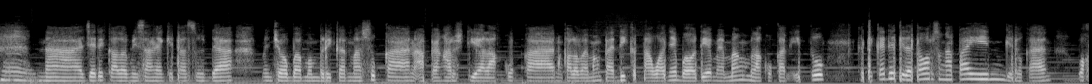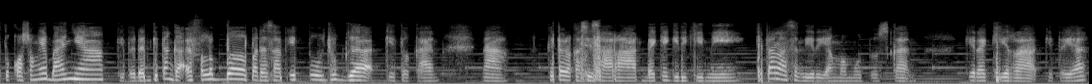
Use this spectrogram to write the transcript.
Hmm. Nah, jadi kalau misalnya kita sudah mencoba memberikan masukan apa yang harus dia lakukan, kalau memang tadi ketahuannya bahwa dia memang melakukan itu ketika dia tidak tahu harus ngapain, gitu kan? Waktu kosongnya banyak, gitu, dan kita nggak available pada saat itu juga, gitu kan? Nah, kita udah kasih saran, baiknya gini-gini, kita lah sendiri yang memutuskan kira-kira gitu ya.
